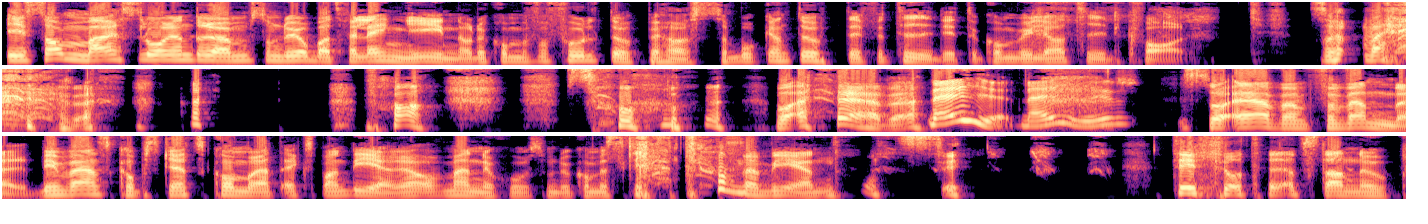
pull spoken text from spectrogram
I sommar slår en dröm som du jobbat för länge in och du kommer få fullt upp i höst, så boka inte upp dig för tidigt. Du kommer vilja ha tid kvar. Så vad är det? Va? Så, vad är det? Nej, nej. Det är... Så även för vänner. Din vänskapskrets kommer att expandera av människor som du kommer skratta med mer än någonsin. Tillåt dig att stanna upp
